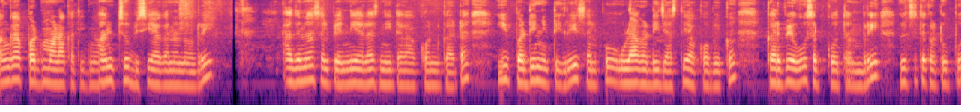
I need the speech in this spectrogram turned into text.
ಹಂಗೆ ಪಡ್ ಮಾಡಾಕತ್ತಿದ್ನ ಹಂಚು ಬಿಸಿ ಆಗೋಣ ನೋಡ್ರಿ. ಅದನ್ನು ಸ್ವಲ್ಪ ಎಣ್ಣೆ ಎಲ್ಲ ನೀಟಾಗಿ ಹಾಕ್ಕೊಂಡು ಕಾಟ ಈ ಪಡ್ಡಿನ ಹಿಟ್ಟಿಗೆ ಸ್ವಲ್ಪ ಉಳ್ಳಾಗಡ್ಡಿ ಜಾಸ್ತಿ ಹಾಕ್ಕೋಬೇಕು. ಕರಿಬೇವು ಸ್ವಲ್ಪ ಕೊತ್ತಂಬರಿ ರುಚಿ ತಕ್ಕಟ್ಟು ಉಪ್ಪು,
